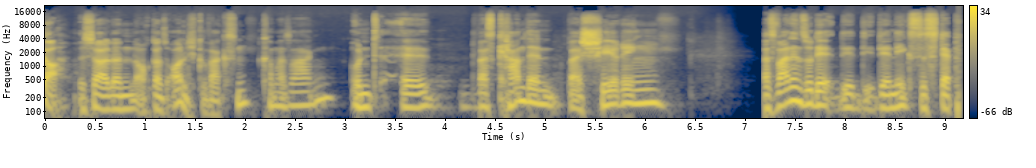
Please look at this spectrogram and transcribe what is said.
ja, ist ja dann auch ganz ordentlich gewachsen, kann man sagen. Und äh, was kam denn bei Sharing? Was war denn so der, der, der nächste Step?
